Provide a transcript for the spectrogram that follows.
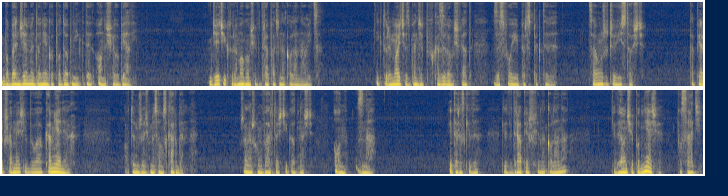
Bo będziemy do Niego podobni, gdy On się objawi. Dzieci, które mogą się wdrapać na kolana Ojca i którym Ojciec będzie pokazywał świat ze swojej perspektywy, całą rzeczywistość. Ta pierwsza myśl była o kamieniach, o tym, żeśmy są skarbem, że naszą wartość i godność On zna. I teraz, kiedy, kiedy wdrapiesz się na kolana, kiedy On się podniesie, posadzi,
